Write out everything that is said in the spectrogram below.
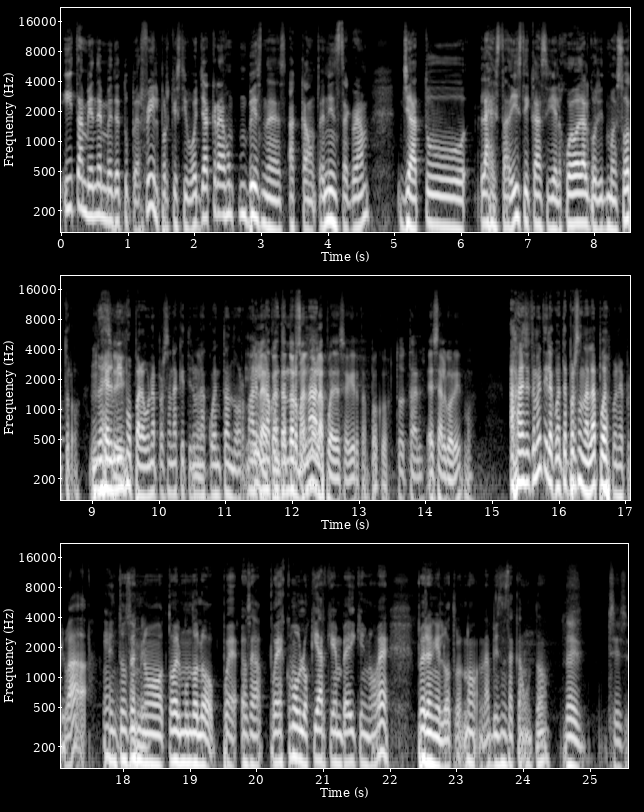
Y también en vez de tu perfil, porque si vos ya creas un, un business account en Instagram, ya tu, las estadísticas y el juego de algoritmo es otro. No es el Sí. mismo para una persona que tiene No. una cuenta Y normal. la una cuenta normal no la puede seguir tampoco. Total. Ese algoritmo. Ajá, exactamente. Y la cuenta personal la puedes poner privada. Entonces también. no todo el mundo lo puede, o sea, puedes como bloquear quién ve y quién no ve. Pero en el otro, no, en la business account, no. Eh, sí, sí.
